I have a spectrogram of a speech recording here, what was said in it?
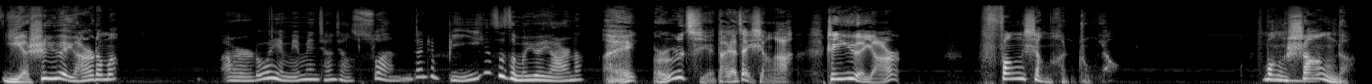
也是月牙的吗？耳朵也勉勉强强算，但这鼻子怎么月牙呢？哎，而且大家在想啊，这月牙方向很重要，往上的，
